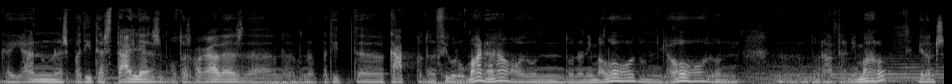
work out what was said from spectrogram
que hi ha unes petites talles, moltes vegades, d'un petit cap d'una figura humana, o d'un animaló, d'un lleó, d'un altre animal. Bé, doncs,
